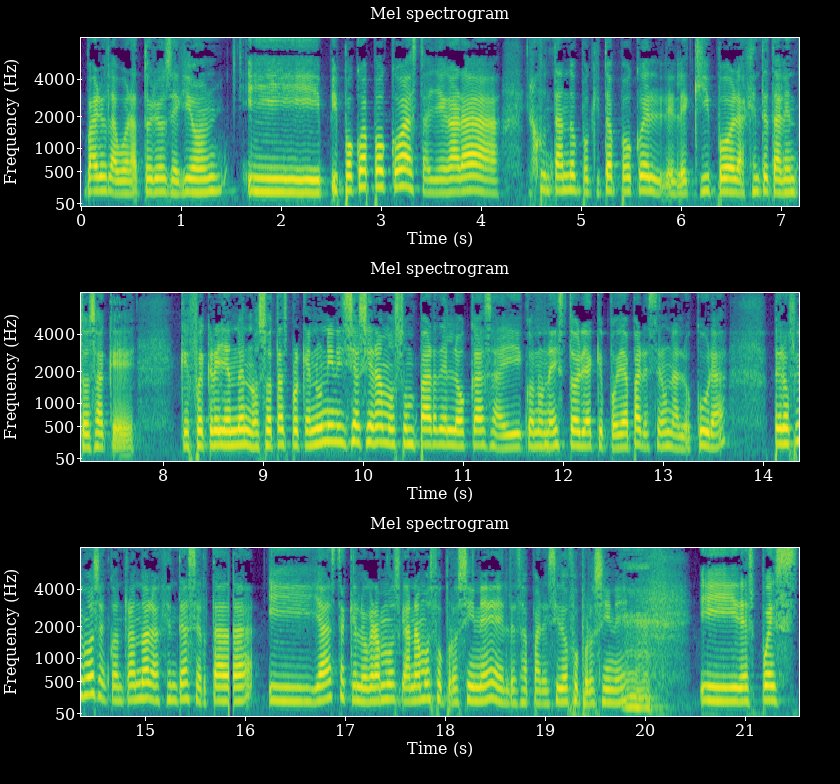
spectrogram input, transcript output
varios laboratorios de guion y, poco a poco hasta llegar a ir juntando poquito a poco el equipo, la gente talentosa que, que fue creyendo en nosotras, porque en un inicio sí éramos un par de locas ahí con una historia que podía parecer una locura, pero fuimos encontrando a la gente acertada y ya hasta que logramos, ganamos Foprocine, el desaparecido Foprocine, y después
